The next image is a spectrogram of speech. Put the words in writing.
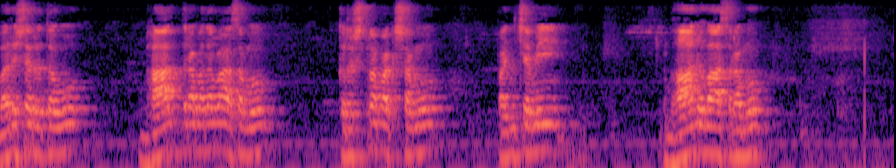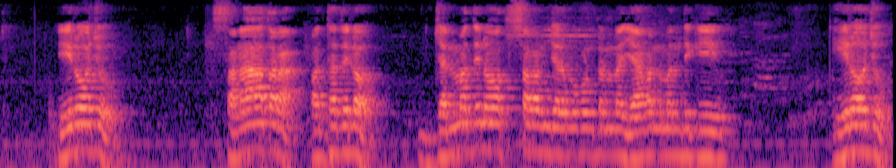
వర్ష ఋతువు భాద్రపదమాసము. కృష్ణపక్షము. పంచమి. భానువాసరము ఈరోజు సనాతన పద్ధతిలో జన్మదినోత్సవం జరుపుకుంటున్న యావన్ మందికి ఈరోజు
